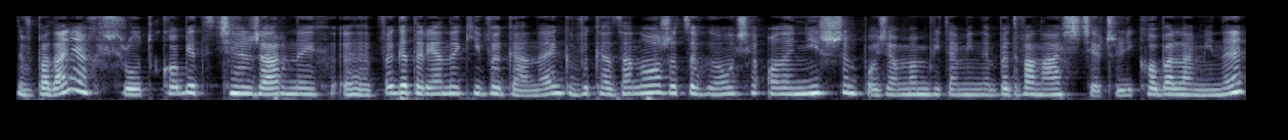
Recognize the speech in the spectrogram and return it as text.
W badaniach wśród kobiet ciężarnych, e, wegetarianek i weganek wykazano, że cechują się one niższym poziomem witaminy B12, czyli kobalaminy,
